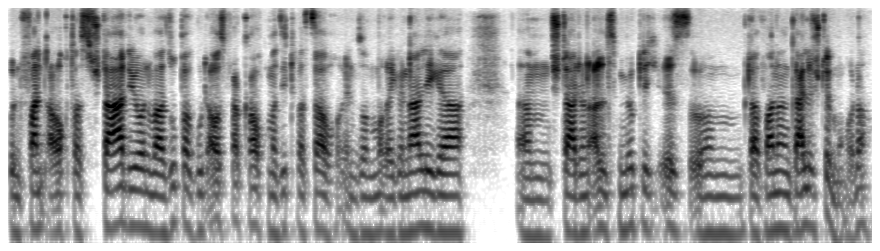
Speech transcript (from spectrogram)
und fand auch, das Stadion war super gut ausverkauft. Man sieht, was da auch in so einem Regionalliga-Stadion ähm, alles möglich ist. Ähm, da war eine geile Stimmung, oder?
